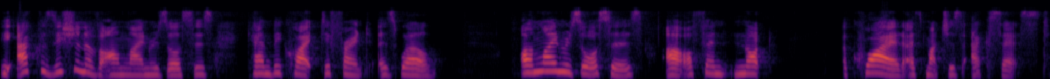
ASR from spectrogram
The acquisition of online resources can be quite different as well. Online resources are often not acquired as much as accessed.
